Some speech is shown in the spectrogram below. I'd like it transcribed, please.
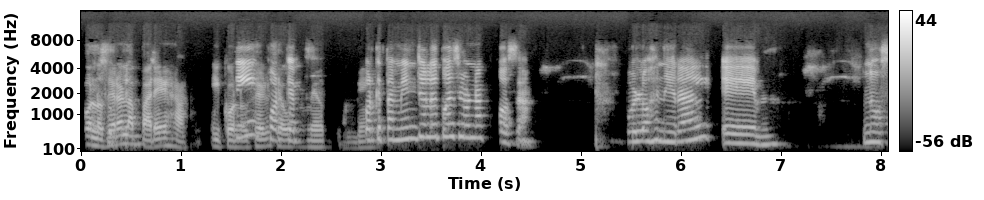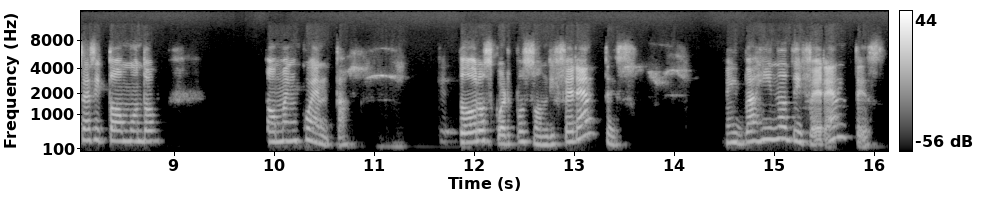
Conocer a la pareja y conocer sí, porque, también. Porque también yo les voy a decir una cosa. Por lo general, eh, no sé si todo el mundo toma en cuenta que todos los cuerpos son diferentes. Hay vaginas diferentes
